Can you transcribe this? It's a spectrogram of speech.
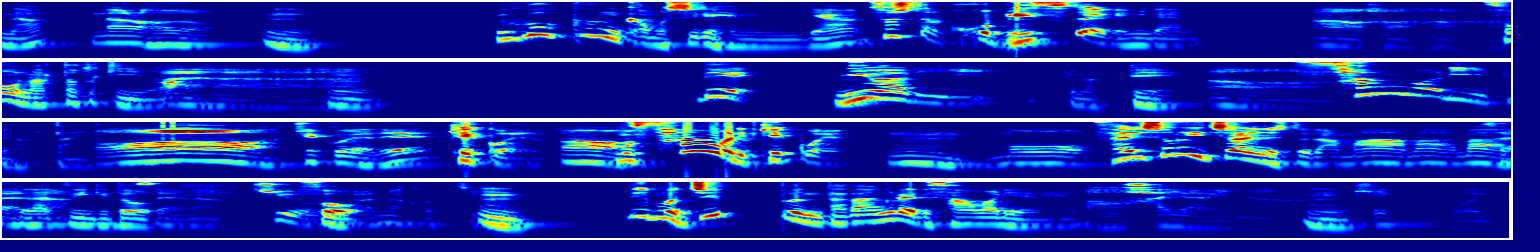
あなあな？るほど。うん。動くんかもしれへんやん。そしたらここベストやでみたいな。ああはあはあ。そうなった時には、はいはいはいはい。うん、で2割ってなってああ。3割ってなったんよ。ああ結構やで。結構やん。ああ。もう3割結構やん。うんもう。最初の1割の人ではまあまあまあってなってんけど。そうやな。9そうからなこっちうん。でもう10分経たんぐらいで3割やねんああ早いな。うん。結構いく。ね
